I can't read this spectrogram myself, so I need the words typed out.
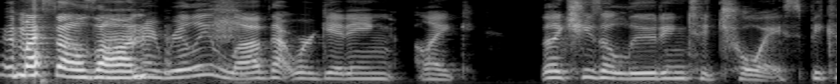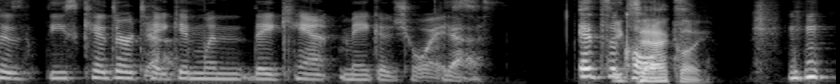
Yep. My cell's on. And I really love that we're getting like like she's alluding to choice because these kids are taken when they can't make a choice. Yes. It's a exactly. cult. Exactly.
